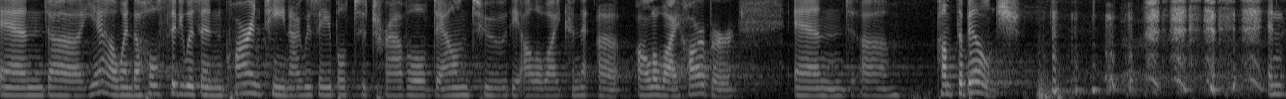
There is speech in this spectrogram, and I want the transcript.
And uh, yeah, when the whole city was in quarantine, I was able to travel down to the Ala Wai, uh, Ala Wai Harbor and um, pump the bilge. and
